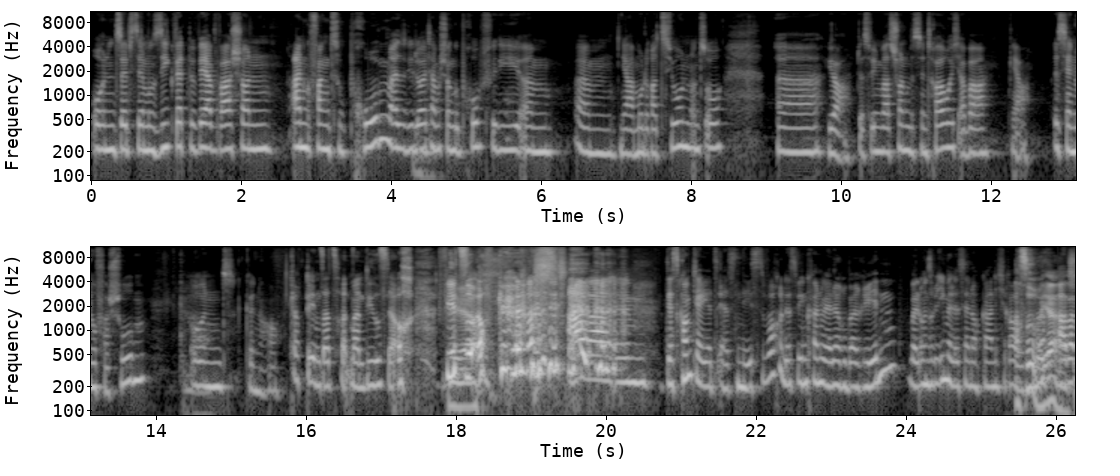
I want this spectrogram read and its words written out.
Und selbst der Musikwettbewerb war schon angefangen zu proben. Also die Leute mhm. haben schon geprobt für die ähm, ähm, ja, Moderationen und so. Äh, ja, deswegen war es schon ein bisschen traurig, aber ja, ist ja nur verschoben. Genau. Und genau. Ich glaube, den Satz hat man dieses Jahr auch viel ja. zu oft gehört. Aber ähm, das kommt ja jetzt erst nächste Woche, deswegen können wir ja darüber reden, weil unsere E-Mail ist ja noch gar nicht raus. Ach so, ne? ja. Aber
